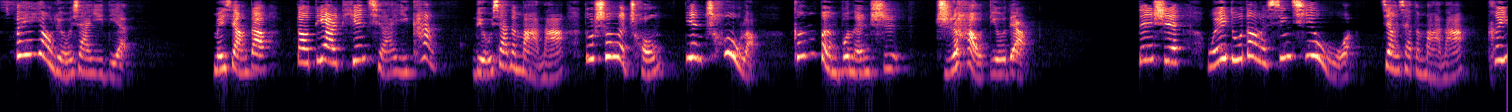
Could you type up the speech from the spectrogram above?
非要留下一点。没想到到第二天起来一看，留下的马拿都生了虫，变臭了，根本不能吃，只好丢掉。但是，唯独到了星期五降下的玛拿可以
